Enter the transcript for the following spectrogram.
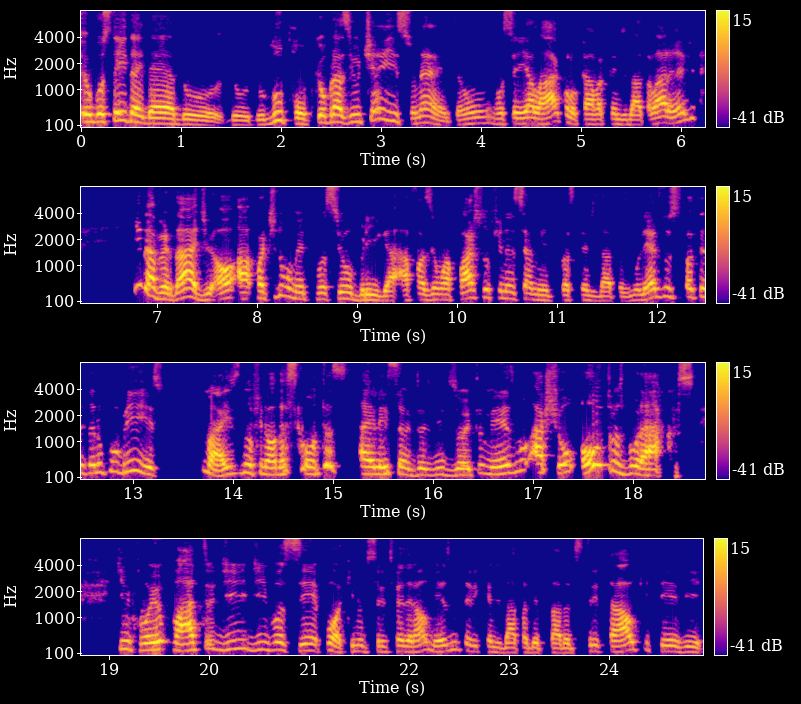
eu gostei da ideia do, do, do, loophole, porque o Brasil tinha isso, né? Então você ia lá, colocava a candidata laranja, e na verdade, a partir do momento que você obriga a fazer uma parte do financiamento para as candidatas mulheres, você está tentando cobrir isso. Mas, no final das contas, a eleição de 2018 mesmo achou outros buracos que foi o fato de, de você, pô, aqui no Distrito Federal mesmo, teve candidato a deputada distrital que teve,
